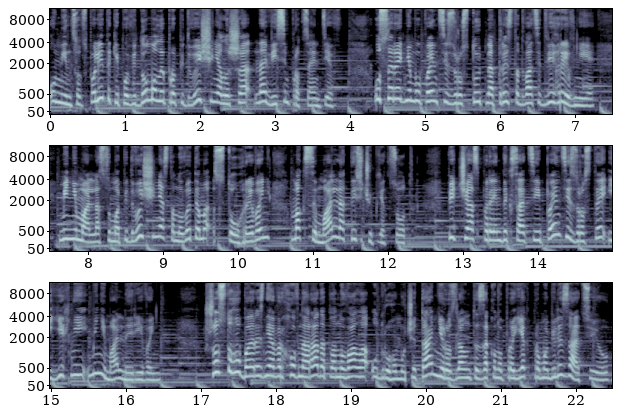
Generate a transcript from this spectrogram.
у Мінсоцполітики повідомили про підвищення лише на 8%. У середньому пенсії зростуть на 322 гривні. Мінімальна сума підвищення становитиме 100 гривень, максимальна 1500. Під час переіндексації пенсій зросте і їхній мінімальний рівень. 6 березня Верховна Рада планувала у другому читанні розглянути законопроєкт про мобілізацію.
